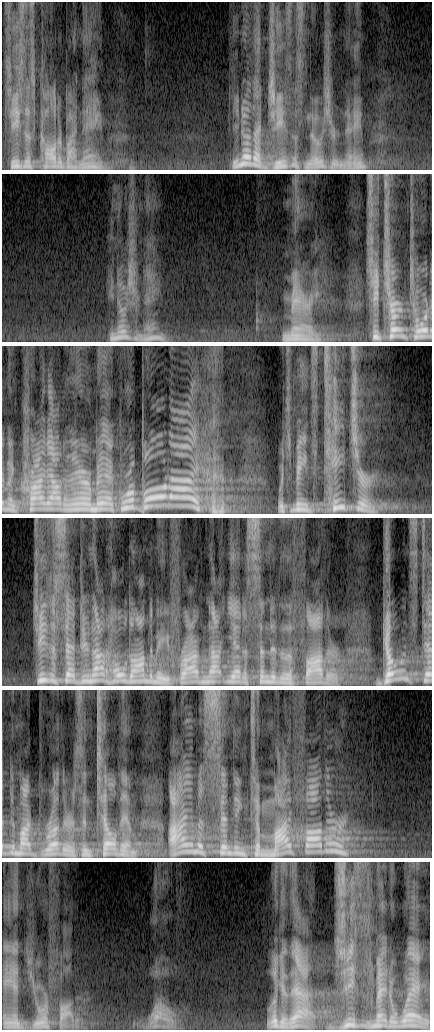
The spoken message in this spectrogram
Jesus called her by name. Do you know that Jesus knows your name? He knows your name. Mary. She turned toward him and cried out in Aramaic, Rabboni! which means teacher. Jesus said, Do not hold on to me, for I have not yet ascended to the Father. Go instead to my brothers and tell them, I am ascending to my Father and your Father. Whoa. Look at that. Jesus made a way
